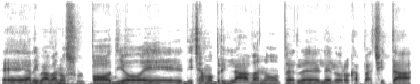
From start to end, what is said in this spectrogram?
eh, arrivavano sul podio e diciamo brillavano per le, le loro capacità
